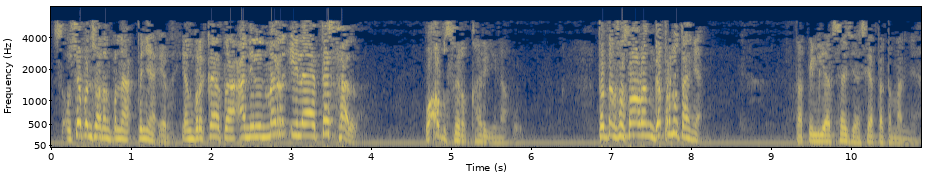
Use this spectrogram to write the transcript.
Ucapan seorang penyair yang berkata anil mar'i la tashal wa absir qarinahu. Tentang seseorang nggak perlu tanya. Tapi lihat saja siapa temannya.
